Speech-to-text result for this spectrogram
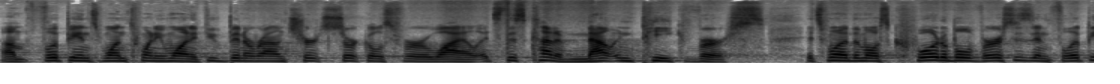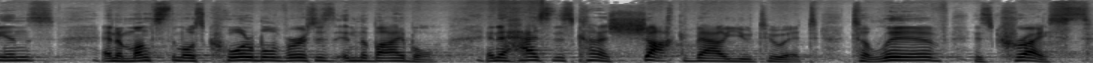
Um, Philippians 1:21. If you've been around church circles for a while, it's this kind of mountain peak verse. It's one of the most quotable verses in Philippians and amongst the most quotable verses in the Bible. And it has this kind of shock value to it. To live is Christ,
